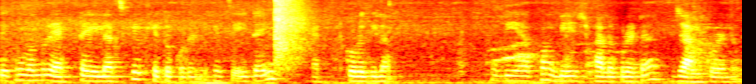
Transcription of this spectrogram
দেখুন বন্ধুরা, একটা এলাচকে থেতো করে রেখেছে, এইটাই অ্যাড করে দিলাম। দিয়ে এখন বেশ ভালো করে এটা জাল করে নেব।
